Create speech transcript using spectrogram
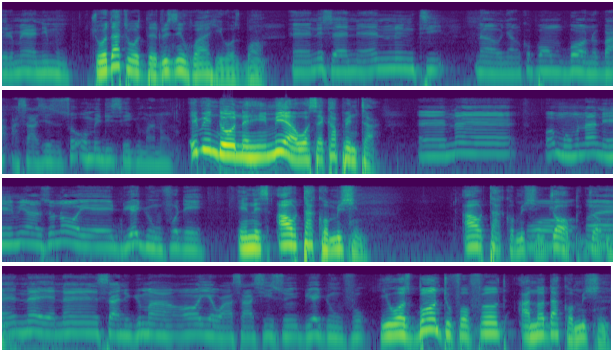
jeremia ne mu So that was the reason why he was born. Eh, ne sɛ ne- ɛno nti na onyankopɔn bɔɔ no ba asase so sɛ ɔmɛdi sɛ adwuma no Even though Nehemiah was a carpenter, Eh, na ɔmmom na nehemia nso na ɔyɛ dua dwumfo de in his outer commission, outer commission, Wɔ- job, job. eh, na ɛyɛ ne nsa ne dwuma a ɔyɛ wɔ asase so dua dwumfo He was born to fulfill another commission.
